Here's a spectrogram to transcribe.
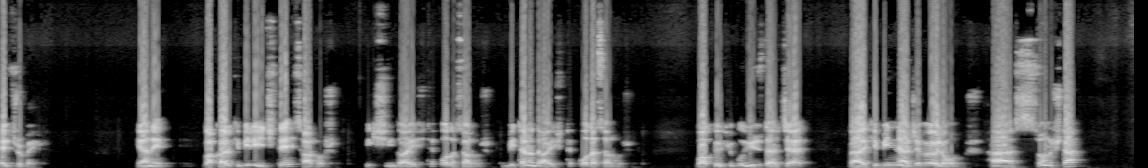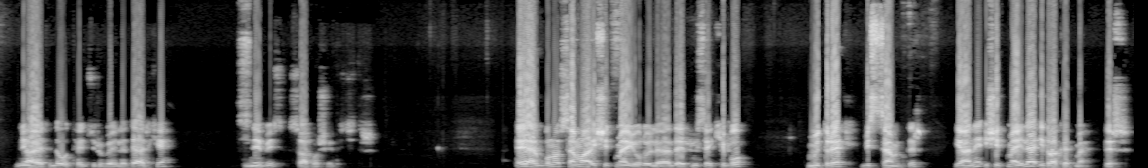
Tecrübeyle. Yani bakar ki biri içti sarhoş. Bir kişi daha içti o da sarhoş. Bir tane daha içti o da sarhoş. Bakıyor ki bu yüzlerce belki binlerce böyle olmuş. Ha, sonuçta nihayetinde o tecrübeyle der ki nebiz sarhoş edicidir. Eğer bunu sema işitme yoluyla elde etmişse ki bu müdrek bir semttir. Yani işitmeyle idrak etmedir.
